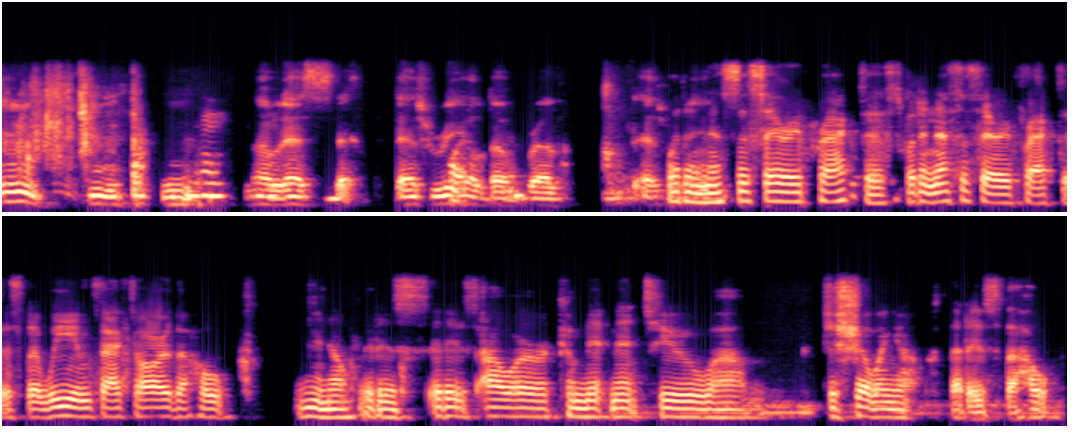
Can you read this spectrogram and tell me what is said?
Mm-hmm. No, that's that, that's real what, though, brother. That's what real. a necessary practice. What a necessary practice that we, in fact, are the hope. You know, it is it is our commitment to um, to showing up. That is the hope.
